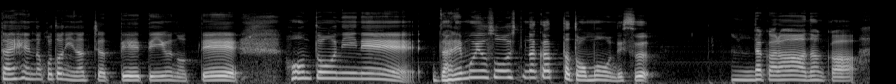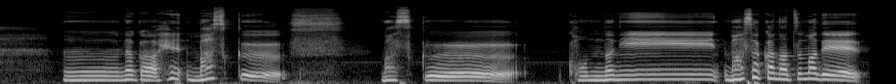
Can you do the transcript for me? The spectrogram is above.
大変なことになっちゃってっていうのって本当にね誰も予想してなかったと思うんです。だからなんかうーんなんか変マスクマスクこんなにまさか夏まで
